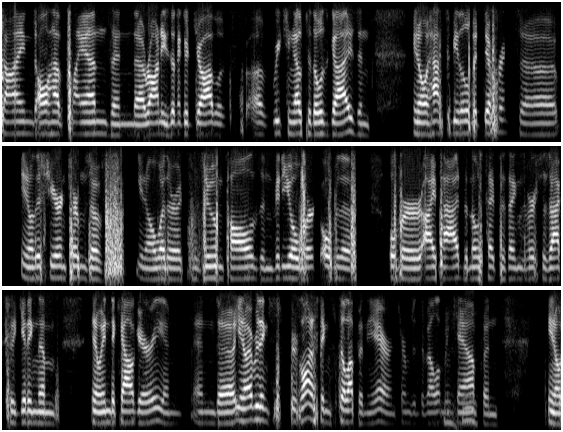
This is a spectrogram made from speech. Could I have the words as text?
signed all have plans, and uh, Ronnie's done a good job of of reaching out to those guys. And you know, it has to be a little bit different, uh, you know, this year in terms of you know whether it's Zoom calls and video work over the over iPads and those types of things versus actually getting them you know into Calgary and and uh, you know everything's there's a lot of things still up in the air in terms of development mm-hmm. camp and you know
